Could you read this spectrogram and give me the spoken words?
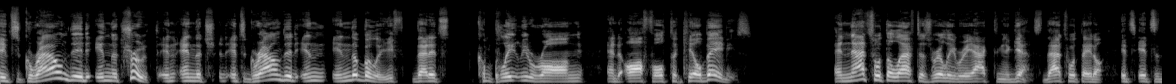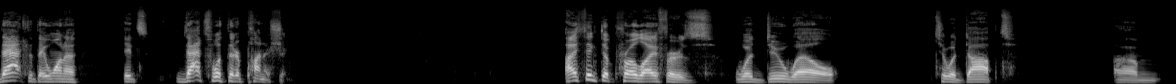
it's grounded in the truth and, and the, it's grounded in, in the belief that it's completely wrong and awful to kill babies. And that's what the left is really reacting against. That's what they don't, it's, it's that that they want to, it's, that's what they're punishing. I think that pro lifers would do well to adopt um,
